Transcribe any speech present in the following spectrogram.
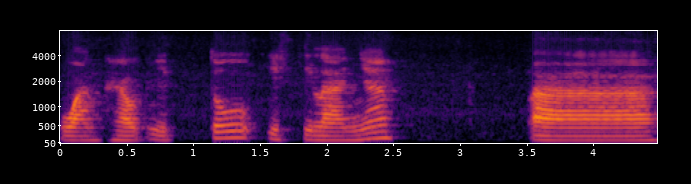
One Health itu istilahnya uh,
